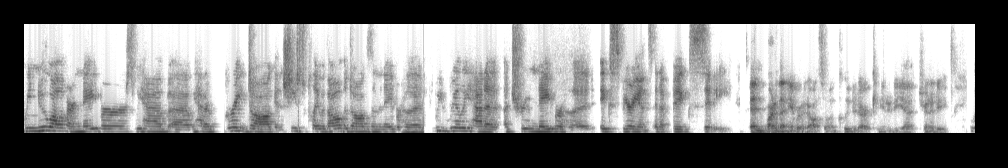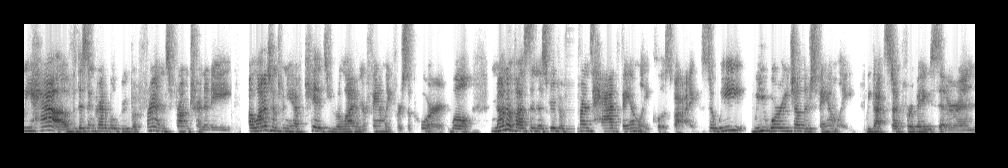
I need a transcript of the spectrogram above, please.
We knew all of our neighbors. We have uh, we had a great dog, and she used to play with all the dogs in the neighborhood. We really had a, a true neighborhood experience in a big city. And part of that neighborhood also included our community at Trinity. We have this incredible group of friends from Trinity. A lot of times when you have kids, you rely on your family for support. Well, none of us in this group of friends had family close by. So we we were each other's family. We got stuck for a babysitter and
